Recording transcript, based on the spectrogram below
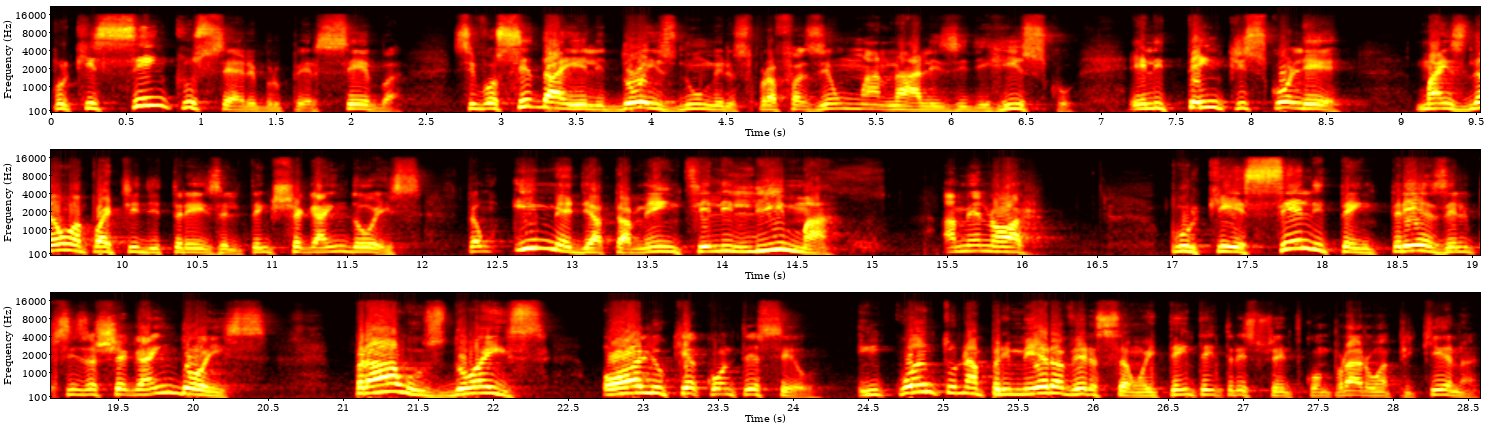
Porque sem que o cérebro perceba, se você dá ele dois números para fazer uma análise de risco, ele tem que escolher mas não a partir de três, ele tem que chegar em dois. Então, imediatamente, ele lima a menor. Porque se ele tem três, ele precisa chegar em dois. Para os dois, olha o que aconteceu. Enquanto na primeira versão 83% compraram a pequena,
